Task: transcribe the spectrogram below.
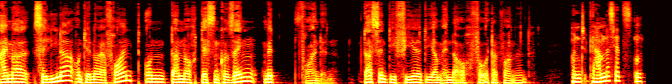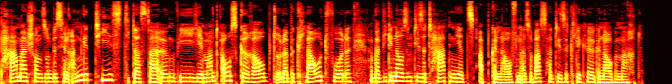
Einmal Selina und ihr neuer Freund und dann noch dessen Cousin mit Freundin. Das sind die vier, die am Ende auch verurteilt worden sind. Und wir haben das jetzt ein paar Mal schon so ein bisschen angeteased, dass da irgendwie jemand ausgeraubt oder beklaut wurde. Aber wie genau sind diese Taten jetzt abgelaufen? Also was hat diese Clique genau gemacht?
